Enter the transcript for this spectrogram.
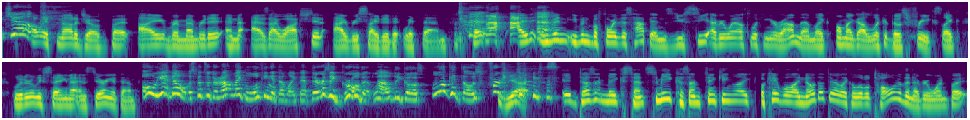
a joke? Oh, it's not a joke, but I remembered it, and as I watched it, I recited it with them. But I, even even before this happens, you see everyone else looking around them, like, "Oh my god, look at those freaks!" Like literally saying that and staring at them. Oh yeah, no, Spencer, they're not like looking at them like that. There is a girl that loudly goes, "Look at those freaks!" Yeah, it doesn't make sense to me because I'm thinking like, okay, well, I know that they're like a little taller than everyone, but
